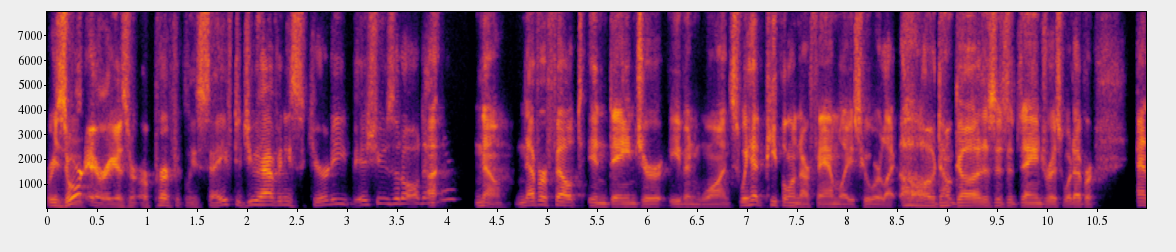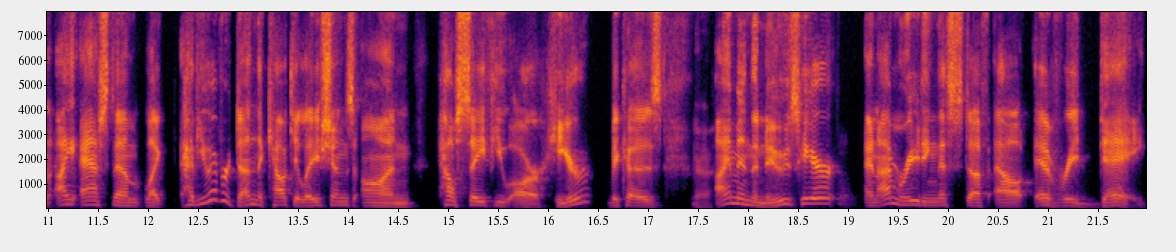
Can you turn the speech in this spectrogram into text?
resort areas are, are perfectly safe. Did you have any security issues at all down Uh, there? No, never felt in danger even once. We had people in our families who were like, "Oh, don't go. This is dangerous, whatever." And I asked them, like, "Have you ever done the calculations on how safe you are here?" Because Yeah. I'm in the news here and I'm reading this stuff out every day,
